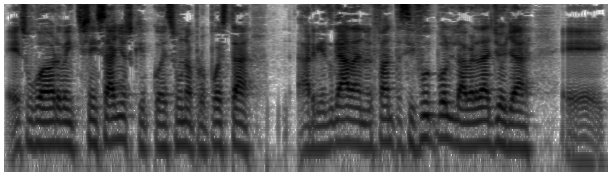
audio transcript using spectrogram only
Es un jugador de 26 años que es pues, una propuesta arriesgada en el fantasy fútbol. La verdad yo ya eh,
